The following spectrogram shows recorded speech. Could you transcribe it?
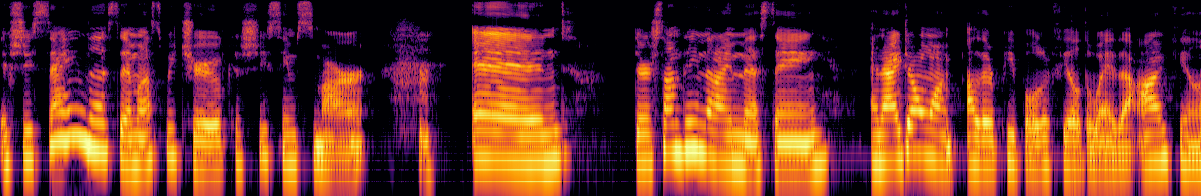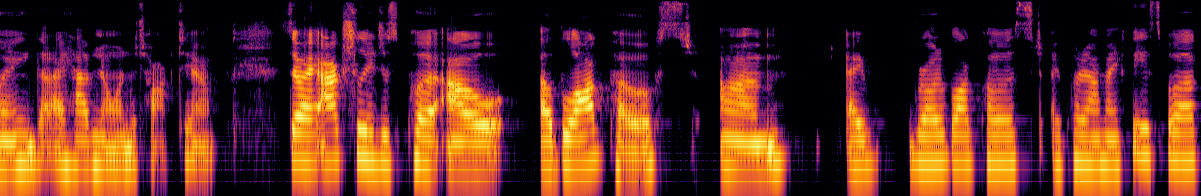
if she's saying this, it must be true because she seems smart. and there's something that I'm missing. And I don't want other people to feel the way that I'm feeling, that I have no one to talk to. So I actually just put out a blog post. Um, I wrote a blog post, I put it on my Facebook,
